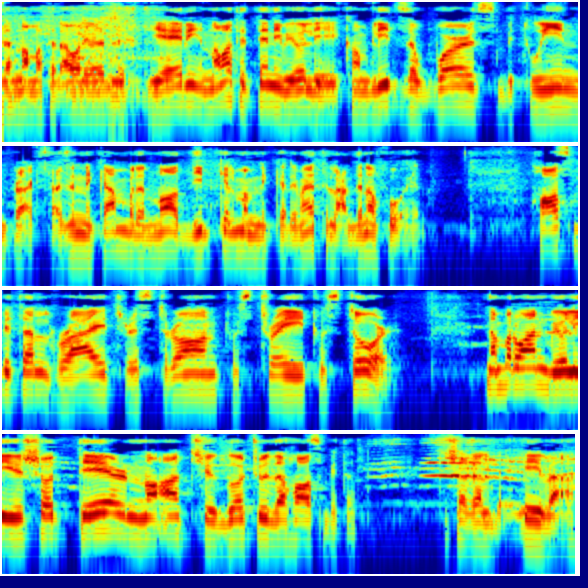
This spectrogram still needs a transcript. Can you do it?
ده النمط الأول يا ولاد الاختياري. النمط الثاني بيقول لي complete the words between brackets. عايزين نكمل النقط دي بكلمة من الكلمات اللي عندنا فوق هنا. Hospital right restaurant straight store number one بيقول لي you should turn نقط to go to the hospital تشغل بايه بقى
